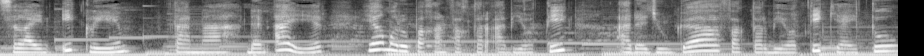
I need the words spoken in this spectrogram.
Selain iklim, tanah, dan air yang merupakan faktor abiotik, ada juga faktor biotik yaitu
